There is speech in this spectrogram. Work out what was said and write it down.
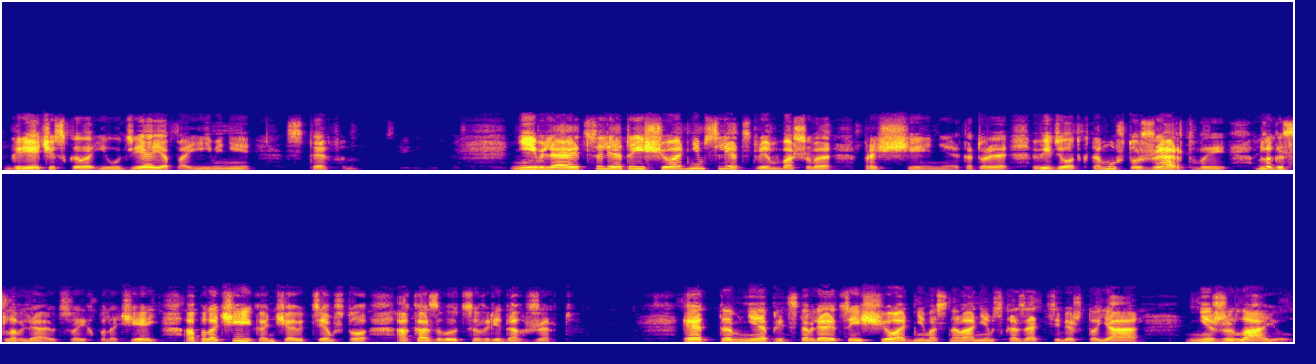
греческого иудея по имени Стефан? Не является ли это еще одним следствием вашего прощения, которое ведет к тому, что жертвы благословляют своих палачей, а палачи кончают тем, что оказываются в рядах жертв? Это мне представляется еще одним основанием сказать тебе, что я не желаю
